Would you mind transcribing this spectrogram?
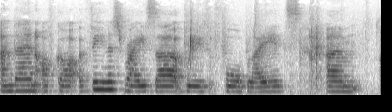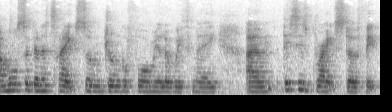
And then I've got a Venus razor with four blades. Um, I'm also going to take some jungle formula with me. Um, this is great stuff. It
